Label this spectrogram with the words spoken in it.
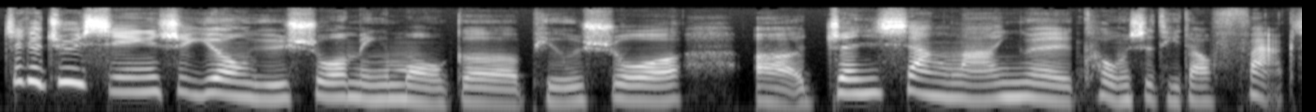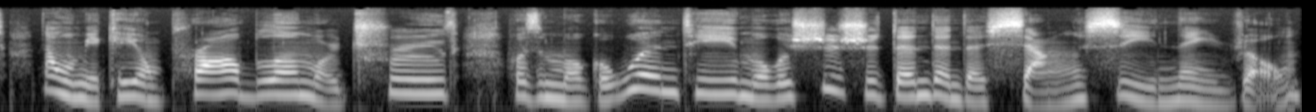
这个句型是用于说明某个，比如说呃真相啦，因为课文是提到 fact，那我们也可以用 problem or truth，或者某个问题、某个事实等等的详细内容。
